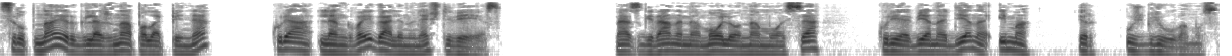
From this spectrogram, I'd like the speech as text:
silpna ir gležna palapinė, kurią lengvai gali nunešti vėjas. Mes gyvename molio namuose, kurie vieną dieną ima ir užgriūva mus.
